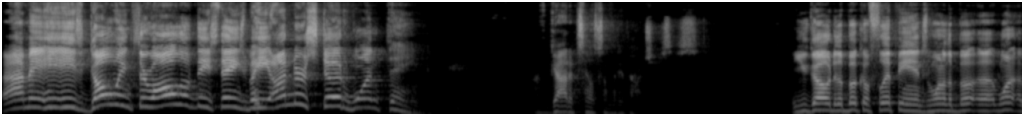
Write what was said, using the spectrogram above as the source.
I mean, he's going through all of these things, but he understood one thing I've got to tell somebody about Jesus. You go to the book of Philippians, one of the, uh, one, uh,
